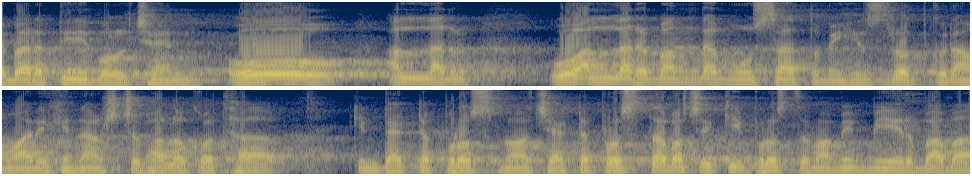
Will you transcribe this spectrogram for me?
এবার তিনি বলছেন, ও আল্লাহর ও আল্লাহর বান্দা মুসা, তুমি হিজরত করে আমার এখানে আসছো, ভালো কথা। কিন্তু একটা প্রশ্ন আছে, একটা প্রস্তাব আছে, কি প্রস্তাব? আমি মেয়ের বাবা।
